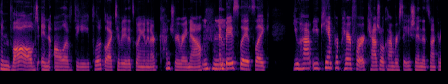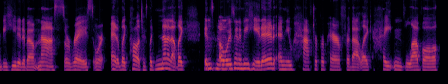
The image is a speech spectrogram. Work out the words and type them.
involved in all of the political activity that's going on in our country right now and Mhm. basically it's like you have you can't prepare for a casual conversation that's not going to be heated about masks or race or eh, like politics like none of that like it's Mhm. always going to be heated and you have to prepare for that like heightened level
